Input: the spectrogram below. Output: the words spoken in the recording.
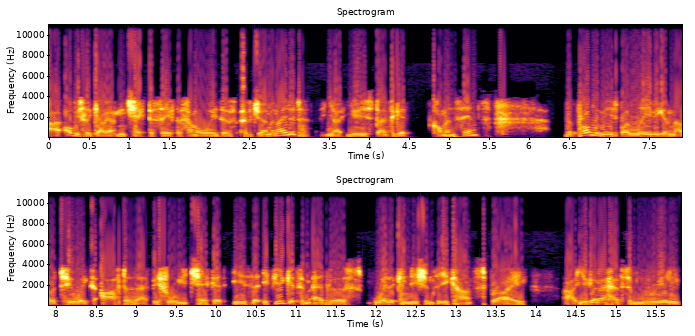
uh, obviously go out and check to see if the summer weeds have, have germinated. You know, use, don't forget common sense. The problem is by leaving it another two weeks after that before you check it, is that if you get some adverse weather conditions that you can't spray, uh, you're going to have some really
